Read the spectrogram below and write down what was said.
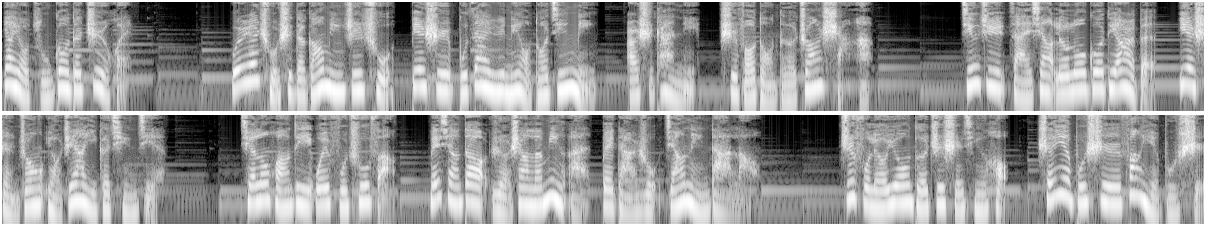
要有足够的智慧。为人处事的高明之处，便是不在于你有多精明，而是看你是否懂得装傻。”京剧《宰相刘罗锅》第二本夜审中有这样一个情节。乾隆皇帝微服出访，没想到惹上了命案，被打入江宁大牢。知府刘墉得知实情后，神也不是，放也不是，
